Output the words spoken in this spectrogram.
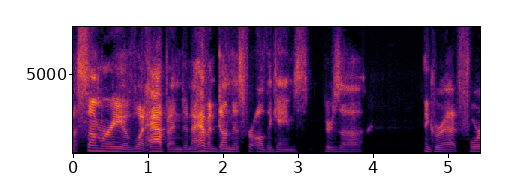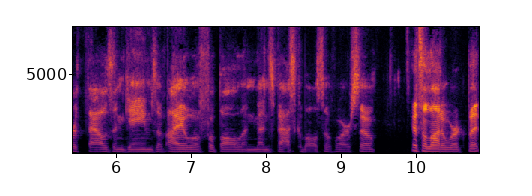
a, summary of what happened. And I haven't done this for all the games. There's a, I think we're at 4,000 games of Iowa football and men's basketball so far. So it's a lot of work. But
